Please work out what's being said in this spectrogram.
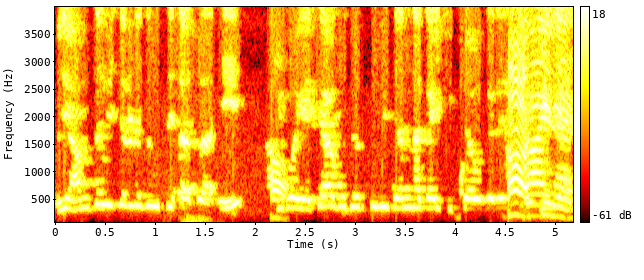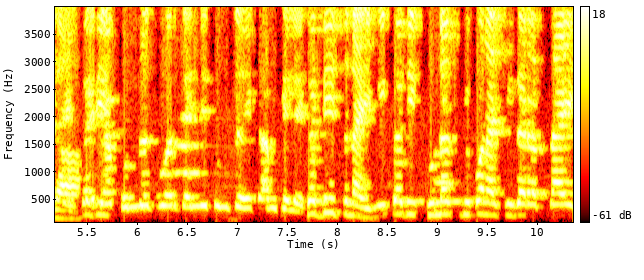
म्हणजे आमचा विचारण्याचा उद्देश असा आहे. की बुवा याच्या अगोदर तुम्ही त्यांना काही शिक्षा वगैरे हा, केली का? खुन्नसवर त्यांनी तुमचं हे काम केलंय. कधीच नाही. मी कधी कुणाच मी कोणाची गरज नाही.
